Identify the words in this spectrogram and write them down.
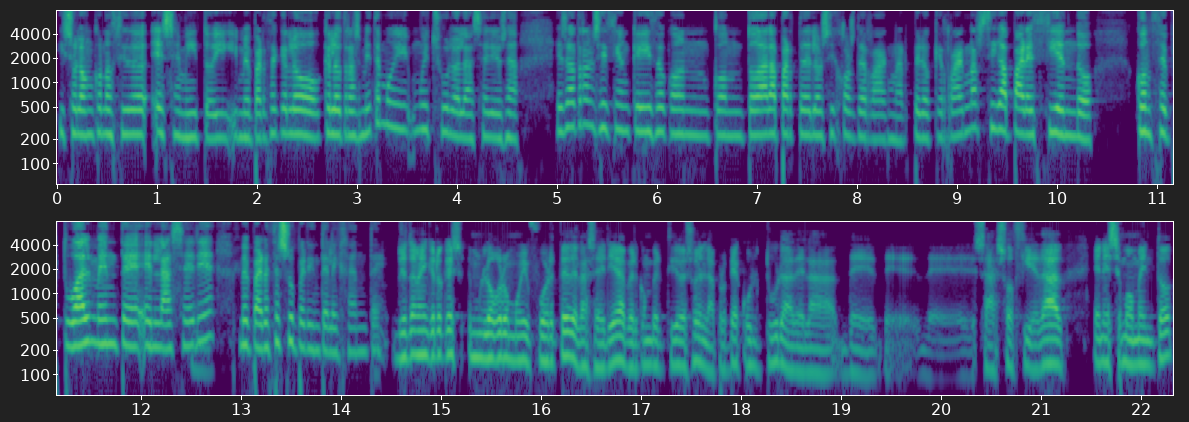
y solo han conocido ese mito y, y me parece que lo, que lo transmite muy, muy chulo la serie. O sea, esa transición que hizo con, con toda la parte de los hijos de Ragnar, pero que Ragnar siga apareciendo conceptualmente en la serie, me parece súper inteligente. Yo también creo que es un logro muy fuerte de la serie haber convertido eso en la propia cultura de, la, de, de- de esa sociedad en ese momento,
